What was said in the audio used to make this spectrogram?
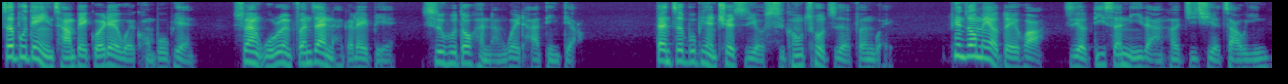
这部电影常被归类为恐怖片，虽然无论分在哪个类别，似乎都很难为它定调。但这部片确实有时空错置的氛围。片中没有对话，只有低声呢喃和机器的噪音，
